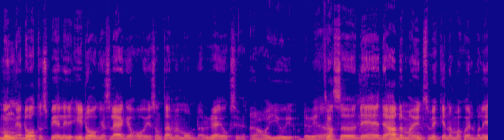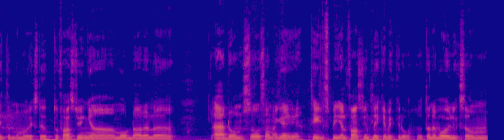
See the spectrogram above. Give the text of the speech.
Många datorspel i, i dagens läge har ju sånt där med moddar och grejer också ju. Ja, jo, jo, det vet jag. Alltså det, det hade man ju inte så mycket när man själv var liten när man växte upp. Då fanns det ju inga moddar eller add-ons och sådana grejer. Till spel fanns ju inte lika mycket då. Utan det var ju liksom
